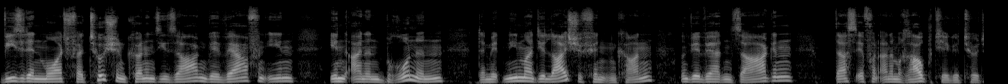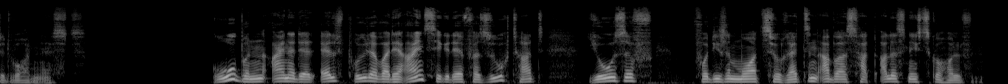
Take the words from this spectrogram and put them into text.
wie sie den Mord vertuschen können. Sie sagen, wir werfen ihn in einen Brunnen, damit niemand die Leiche finden kann, und wir werden sagen, dass er von einem Raubtier getötet worden ist. Ruben, einer der elf Brüder, war der einzige, der versucht hat, Josef vor diesem Mord zu retten, aber es hat alles nichts geholfen.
